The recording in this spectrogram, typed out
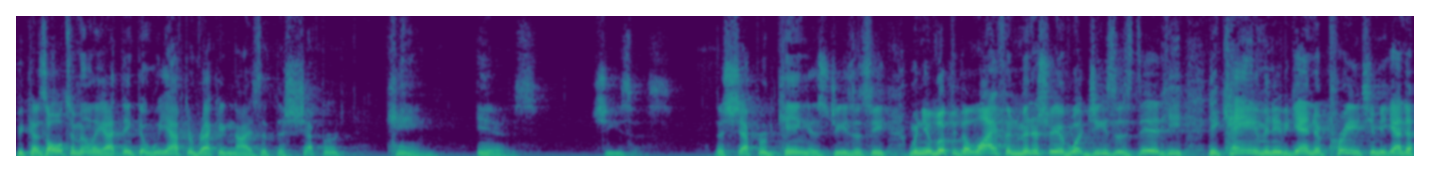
Because ultimately, I think that we have to recognize that the shepherd king is Jesus. The shepherd king is Jesus. He, when you look at the life and ministry of what Jesus did, he, he came and he began to preach and began to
